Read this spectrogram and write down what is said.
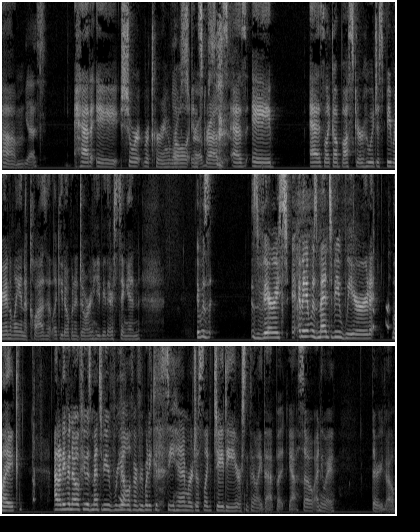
um, Yes. Had a short recurring Love role in Scrubs. Scrubs as a as like a busker who would just be randomly in a closet, like you'd open a door and he'd be there singing. It was it was very. I mean, it was meant to be weird. Like I don't even know if he was meant to be real, if everybody could see him, or just like JD or something like that. But yeah. So anyway, there you go.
